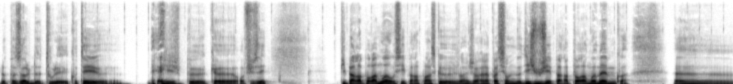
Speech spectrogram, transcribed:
le, puzzle de tous les côtés, euh, et je peux que refuser. Puis par rapport à moi aussi, par rapport à ce que j'aurais l'impression de me déjuger par rapport à moi-même, quoi. Euh,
